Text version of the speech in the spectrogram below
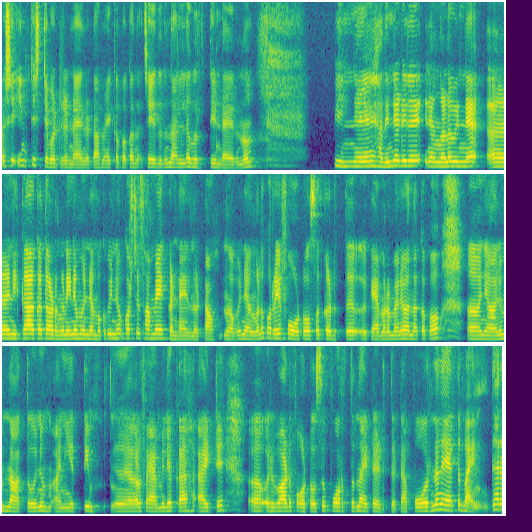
പക്ഷേ എനിക്ക് ഇഷ്ടപ്പെട്ടിട്ടുണ്ടായിരുന്നു കേട്ടോ മേക്കപ്പൊക്കെ ചെയ്തത് നല്ല വൃത്തി ഉണ്ടായിരുന്നു പിന്നെ അതിന്റെ ഇടയിൽ ഞങ്ങൾ പിന്നെ നിക്കാഹൊക്കെ തുടങ്ങണതിന് മുന്നേ നമുക്ക് പിന്നെ കുറച്ച് സമയമൊക്കെ ഉണ്ടായിരുന്നു കേട്ടോ. അപ്പോൾ ഞങ്ങൾ കുറേ ഫോട്ടോസൊക്കെ എടുത്ത് ക്യാമറമാൻ വന്നപ്പോൾ ഞാനും നാത്തൂനും അനിയത്തിയും ഞങ്ങൾ ഫാമിലിയൊക്കെ ആയിട്ട് ഒരുപാട് ഫോട്ടോസ് പുറത്തുനിന്നായിട്ട് എടുത്തിട്ടാ. പോരുന്ന നേരത്ത് ഭയങ്കര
